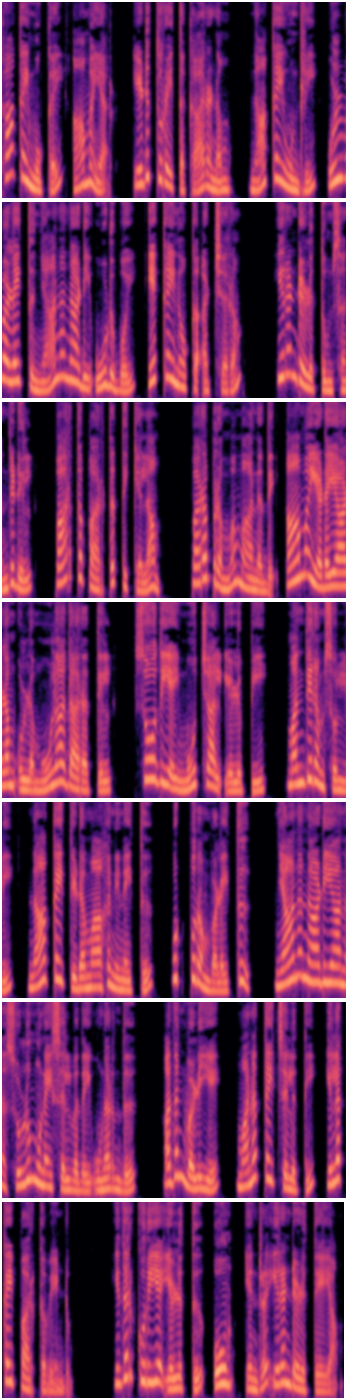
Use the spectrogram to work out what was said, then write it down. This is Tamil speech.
காக்கை மூக்கை ஆமையார். எடுத்துரைத்த காரணம் நாக்கை ஊன்றி உள்வளைத்து ஞான நாடி ஊடுபோய் எக்கை நோக்க அட்சரம் இரண்டெழுத்தும் சந்திடில் பார்த்த பார்த்த திக்கலாம். பரபிரம்மமானதே. ஆமை அடையாளம் உள்ள மூலாதாரத்தில் சோதியை மூச்சால் எழுப்பி மந்திரம் சொல்லி நாக்கை திடமாக நினைத்து உட்புறம் வளைத்து ஞான நாடியான சுழுமுனை செல்வதை உணர்ந்து அதன் வழியே மனத்தைச் செலுத்தி இலக்கை பார்க்க வேண்டும். இதற்குரிய எழுத்து ஓம் என்ற இரண்டெழுத்தேயாம்.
